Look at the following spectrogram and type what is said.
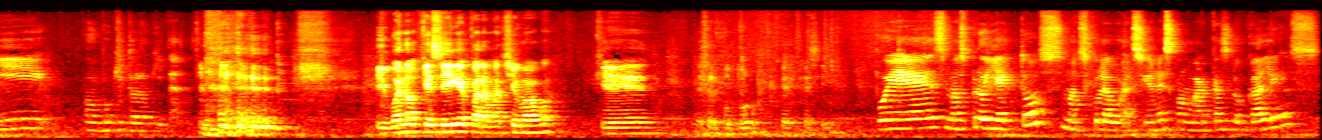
y un poquito loquita. y bueno, ¿qué sigue para Machihuahua? ¿Qué es el futuro? ¿Qué, sigue? Pues más proyectos, más colaboraciones con marcas locales,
